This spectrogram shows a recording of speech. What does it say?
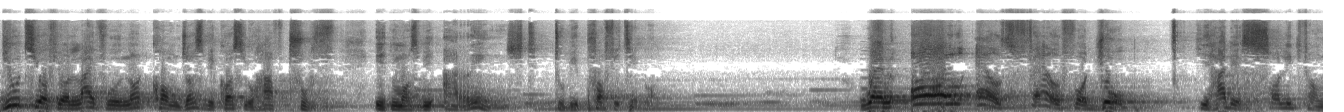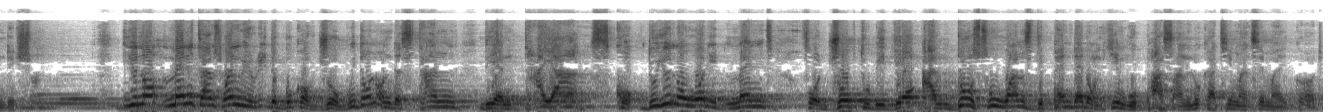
beauty of your life will not come just because you have truth. It must be arranged to be profitable. When all else fell for Job, he had a solid foundation. You know, many times when we read the book of Job, we don't understand the entire scope. Do you know what it meant for Job to be there and those who once depended on him will pass and look at him and say, My God,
